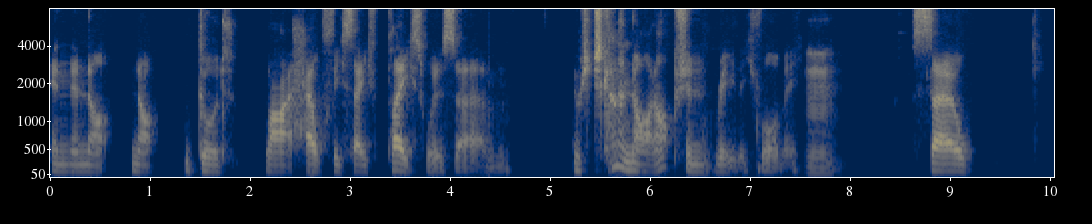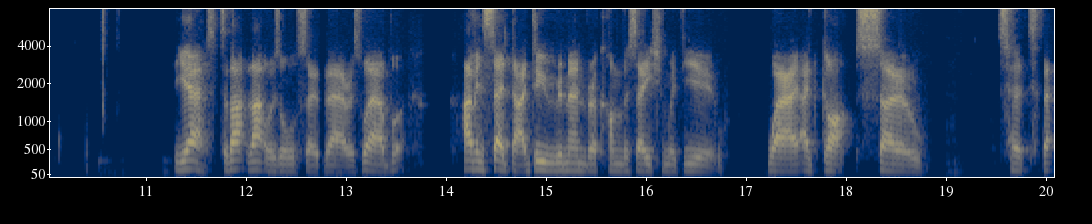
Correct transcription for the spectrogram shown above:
in a not not good like healthy safe place was um it was just kind of not an option really for me. Mm, so yeah so that that was also there as well. But having said that i do remember a conversation with you where i'd got so to, to the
